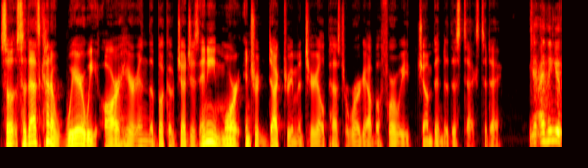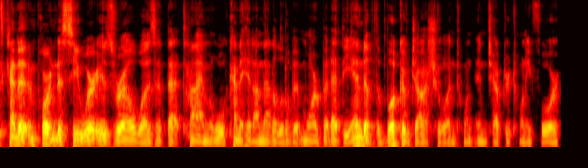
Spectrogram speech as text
So so that's kind of where we are here in the book of Judges. Any more introductory material Pastor Wirgau before we jump into this text today? Yeah, I think it's kind of important to see where Israel was at that time. We'll kind of hit on that a little bit more. But at the end of the book of Joshua in, in chapter 24,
